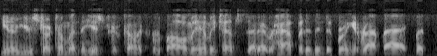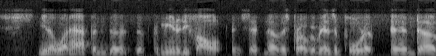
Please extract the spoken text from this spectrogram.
you know, you just start talking about the history of college football. I mean, how many times has that ever happened? And then to bring it right back. But, you know, what happened, the, the community fought and said, no, this program is important. And, uh,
